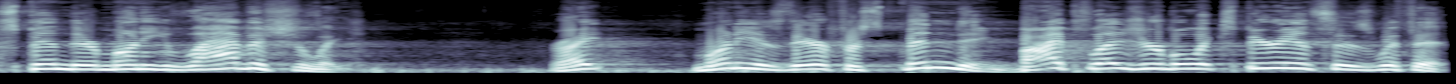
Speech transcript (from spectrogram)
spend their money lavishly right? Money is there for spending. Buy pleasurable experiences with it.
